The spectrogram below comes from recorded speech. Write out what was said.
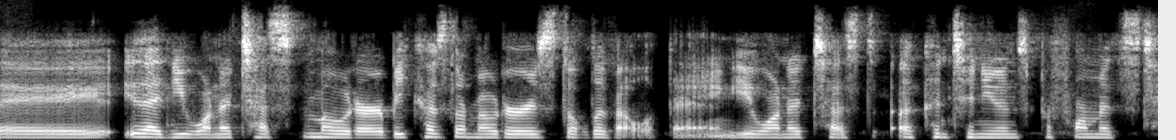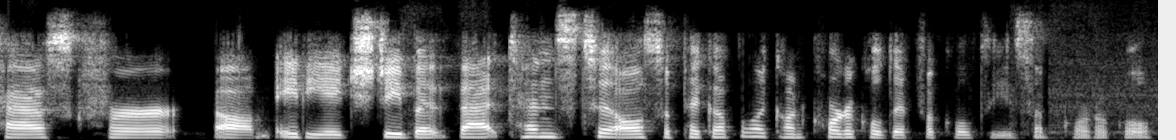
They then you want to test motor because their motor is still developing. You want to test a continuance performance task for um, ADHD, but that tends to also pick up like on cortical difficulties, subcortical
